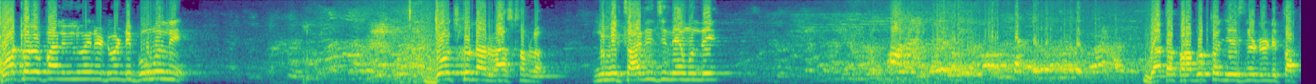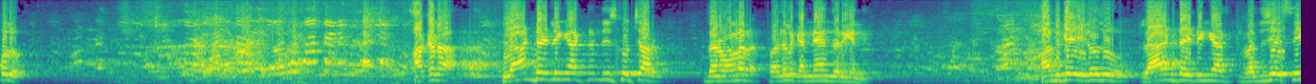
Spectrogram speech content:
కోట్ల రూపాయల విలువైనటువంటి భూముల్ని దోచుకున్నారు రాష్ట్రంలో. ఇంక మీరు సాధించింది ఏముంది? గత ప్రభుత్వం చేసినటువంటి తప్పులు. అక్కడ ల్యాండ్ టైటిలింగ్ యాక్ట్ అని తీసుకొచ్చారు. దానివల్ల ప్రజలకు అన్యాయం జరిగింది. అందుకే ఈరోజు ల్యాండ్ టైటిలింగ్ యాక్ట్ రద్దు చేసి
